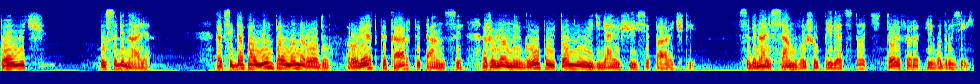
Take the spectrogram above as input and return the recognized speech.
Полночь. У Сабиналя. Как всегда, полным-полно народу. Рулетка, карты, танцы, оживленные группы и томно уединяющиеся парочки. Сабиналь сам вышел приветствовать Толлифера и его друзей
